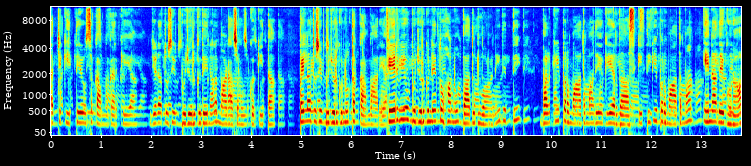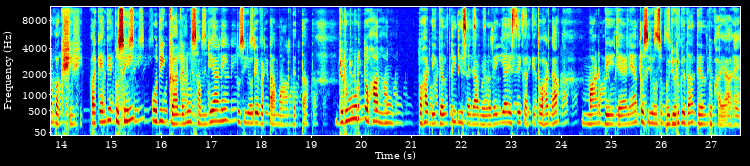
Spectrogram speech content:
ਅੱਜ ਕੀਤੇ ਉਸ ਕੰਮ ਕਰਕੇ ਆ ਜਿਹੜਾ ਤੁਸੀਂ ਬਜ਼ੁਰਗ ਦੇ ਨਾਲ ਮਾੜਾ ਸਲੂਕ ਕੀਤਾ। ਪਹਿਲਾਂ ਤੁਸੀਂ ਬਜ਼ੁਰਗ ਨੂੰ ਧੱਕਾ ਮਾਰਿਆ ਫਿਰ ਵੀ ਉਹ ਬਜ਼ੁਰਗ ਨੇ ਤੁਹਾਨੂੰ ਬਦ ਦੁਆ ਨਹੀਂ ਦਿੱਤੀ ਬਲਕਿ ਪ੍ਰਮਾਤਮਾ ਦੇ ਅੱਗੇ ਅਰਦਾਸ ਕੀਤੀ ਕਿ ਪ੍ਰਮਾਤਮਾ ਇਹਨਾਂ ਦੇ ਗੁਨਾਹ ਬਖਸ਼ੀ। ਪਰ ਕਹਿੰਦੇ ਤੁਸੀਂ ਉਹਦੀ ਗੱਲ ਨੂੰ ਸਮਝਿਆ ਨਹੀਂ ਤੁਸੀਂ ਉਹਦੇ ਵੱਟਾ ਮਾਰ ਦਿੱਤਾ। ਜ਼ਰੂਰ ਤੁਹਾਨੂੰ ਤੁਹਾਡੀ ਗਲਤੀ ਦੀ ਸਜ਼ਾ ਮਿਲ ਰਹੀ ਹੈ ਇਸੇ ਕਰਕੇ ਤੁਹਾਡਾ ਮਨ ਬੇਚੈਨ ਆ ਤੁਸੀਂ ਉਸ ਬਜ਼ੁਰਗ ਦਾ ਦਿਲ ਦੁਖਾਇਆ ਹੈ।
